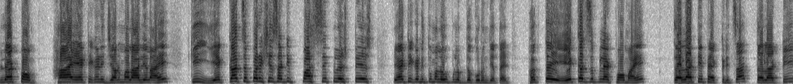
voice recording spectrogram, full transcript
प्लॅटफॉर्म हा या ठिकाणी जन्माला आलेला आहे की एकाच परीक्षेसाठी पाचशे प्लस टेस्ट या ठिकाणी तुम्हाला उपलब्ध करून देत आहेत. फक्त एकच प्लॅटफॉर्म आहे तलाठी फॅक्टरीचा तलाठी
